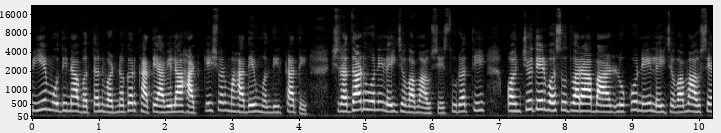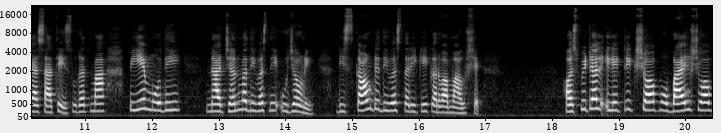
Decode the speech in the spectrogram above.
પીએમ મોદીના વતન વડનગર ખાતે આવેલા હાટકેશ્વર મહાદેવ મંદિર ખાતે શ્રદ્ધાળુઓને લઈ જવામાં આવશે. સુરતથી પંચોતેર બસો દ્વારા બાળ લોકોને લઈ જવામાં આવશે. આ સાથે સુરતમાં પીએમ મોદીના જન્મદિવસની ઉજવણી ડિસ્કાઉન્ટ દિવસ તરીકે કરવામાં આવશે. Hospital, electric shop, mobile shop,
